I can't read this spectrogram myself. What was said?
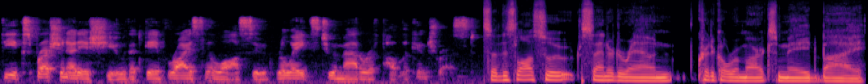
the expression at issue that gave rise to the lawsuit relates to a matter of public interest. So, this lawsuit centered around critical remarks made by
